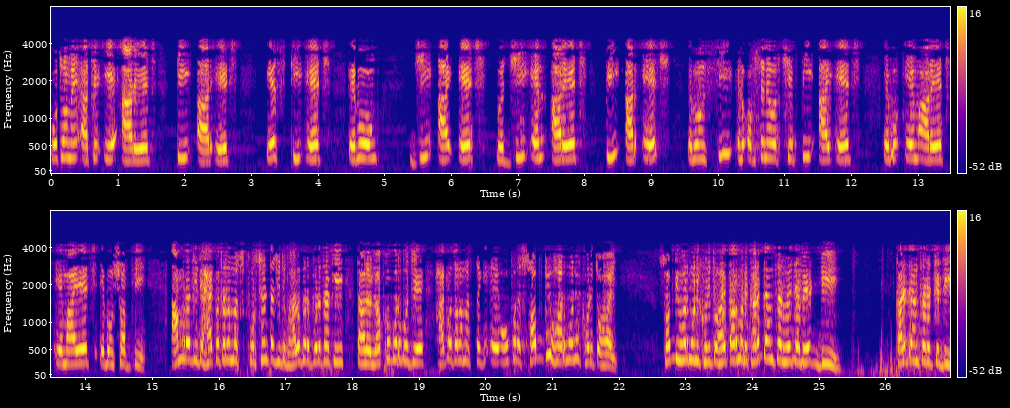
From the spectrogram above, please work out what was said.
প্রথমে আছে A R H T R H S T H এবং জিআইএইচ জিএনআরএইচ পিআরএইচ এবং সি অপশনে হচ্ছে পিআইএইচ এবং এমআরএইচ এমআইএইচ এবং সবটি আমরা যদি হাইপোথ্যালামাস পোর্শনটা যদি ভালো করে পড়ে থাকি, তাহলে লক্ষ্য করব যে হাইপোথ্যালামাস থেকে এ উপরে সবটি হরমোনই খরিত হয়। সবটি হরমোনই খরিত হয়, তার মানে কারেক্ট অ্যান্সার হয়ে যাবে ডি কারেক্ট অ্যান্সার হচ্ছে ডি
